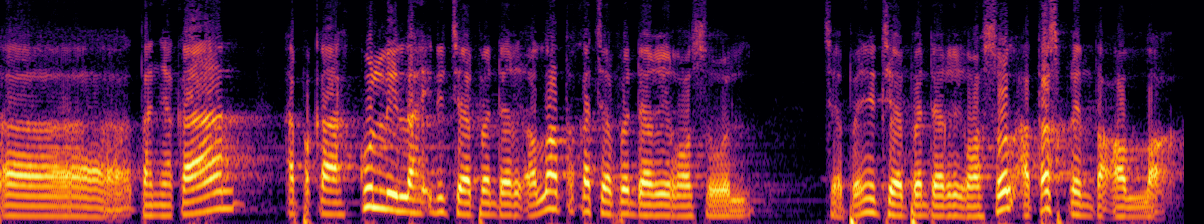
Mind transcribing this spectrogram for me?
uh, tanyakan, apakah kulillah ini jawaban dari Allah ataukah jawaban dari Rasul? Jawabannya jawaban dari Rasul atas perintah Allah.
